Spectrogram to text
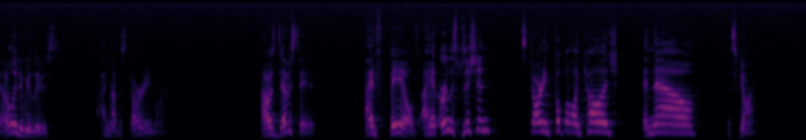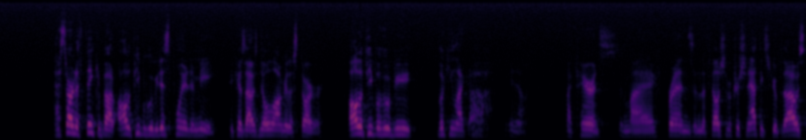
Not only did we lose, I'm not the starter anymore. I was devastated. I had failed. I had earned this position starting football in college, and now it's gone. I started to think about all the people who would be disappointed in me because I was no longer the starter. All the people who would be looking like, ah, oh, my parents and my friends and the Fellowship of Christian Athletes group that I was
